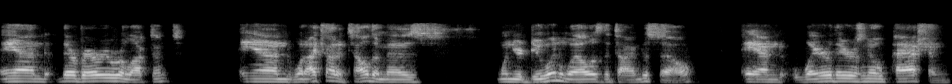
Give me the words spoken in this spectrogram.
and they're very reluctant. And what I try to tell them is when you're doing well is the time to sell. And where there's no passion,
